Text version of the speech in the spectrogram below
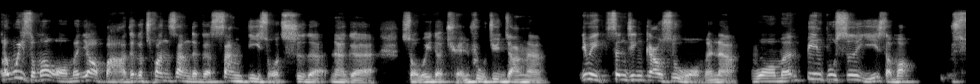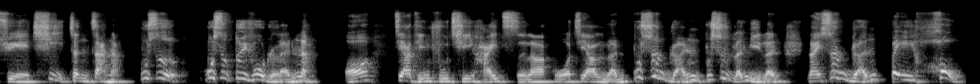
那为什么我们要把这个穿上那个上帝所赐的那个所谓的全副军装呢？因为圣经告诉我们呢，我们并不是以什么血气征战啊，不是不是对付人呐，哦，家庭、夫妻、孩子啦，国家人，不是人，不是人与人，乃是人背后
